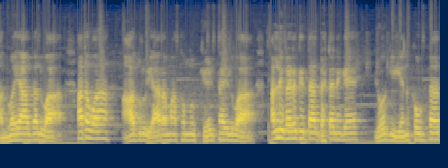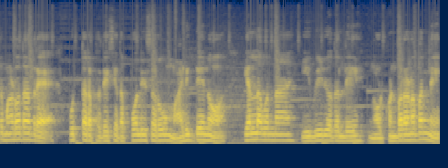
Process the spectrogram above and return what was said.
ಅನ್ವಯ ಆಗಲ್ವಾ? ಅಥವಾ ಆದರೂ ಯಾರ ಮಾತನ್ನು ಕೇಳ್ತಾ ಇಲ್ವಾ? ಅಲ್ಲಿ ನಡೆದಿದ್ದ ಘಟನೆಗೆ ಯೋಗಿ ಎನ್ಕೌಂಟರ್ ಮಾಡೋದಾದ್ರೆ ಉತ್ತರ ಪ್ರದೇಶದ ಪೊಲೀಸರು ಮಾಡಿದ್ದೇನೋ ಎಲ್ಲವನ್ನ ಈ ವಿಡಿಯೋದಲ್ಲಿ ನೋಡ್ಕೊಂಡು ಬರೋಣ ಬನ್ನಿ.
